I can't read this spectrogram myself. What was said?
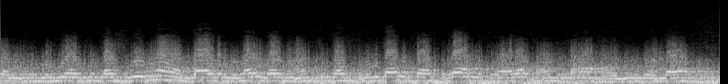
کر زندگی کی مشہور نہ بعض اللہ بعض ہم کی مشہور ہے تفرار سوالات عن الله موجود الله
